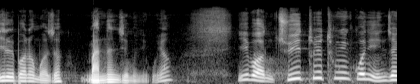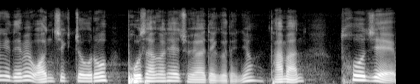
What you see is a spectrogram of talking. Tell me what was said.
1번은 뭐죠? 맞는 질문이고요. 2번 주의 토지 통행권이 인정이 되면 원칙적으로 보상을 해줘야 되거든요. 다만 토지의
